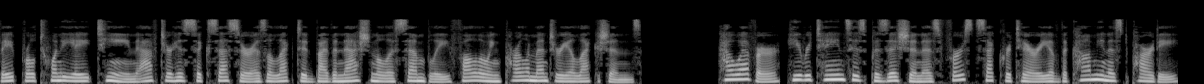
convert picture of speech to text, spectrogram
April 2018 after his successor is elected by the National Assembly following parliamentary elections. However, he retains his position as first secretary of the Communist Party,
